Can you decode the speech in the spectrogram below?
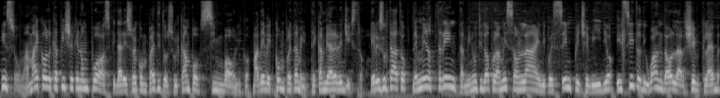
Insomma, Michael capisce che non può sfidare i suoi competitor sul campo simbolico, ma deve completamente cambiare registro. Il risultato? Nemmeno 30 minuti dopo la messa online di quel semplice video, il sito di One Dollar Shave Club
